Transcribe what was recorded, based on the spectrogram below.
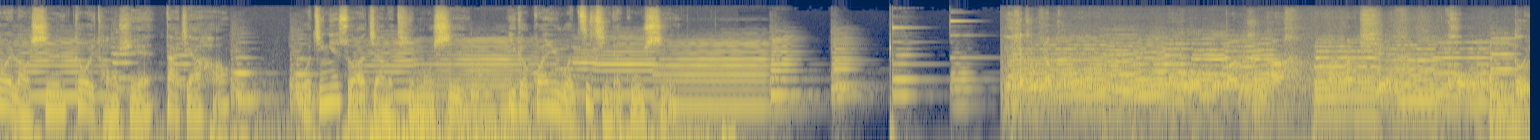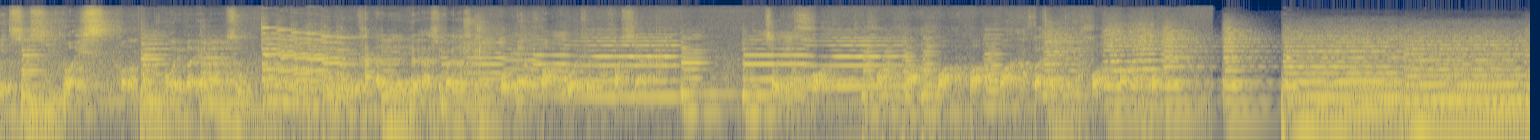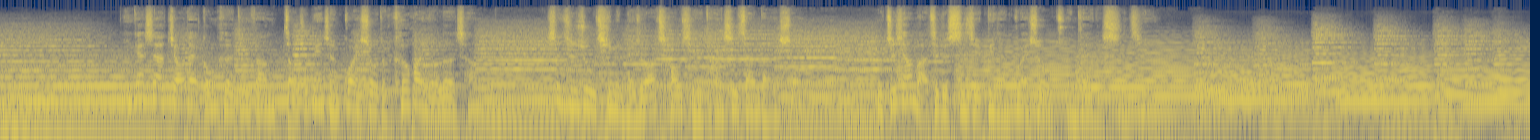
各位老师、各位同学，大家好。我今天所要讲的题目是一个关于我自己的故事。是要交代功课的地方，早就变成怪兽的科幻游乐场，甚至入侵了每周要抄写《唐诗三百首》。我只想把这个世界变成怪兽存在的世界。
